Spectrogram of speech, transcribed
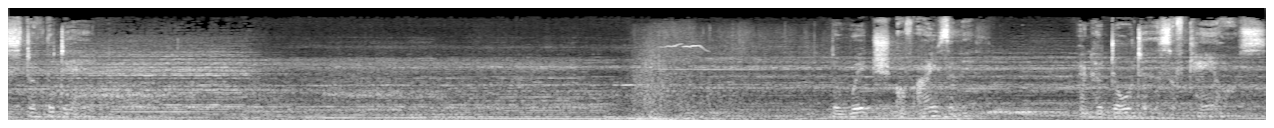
The of the dead. The Witch of Izalith and her daughters of Chaos.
